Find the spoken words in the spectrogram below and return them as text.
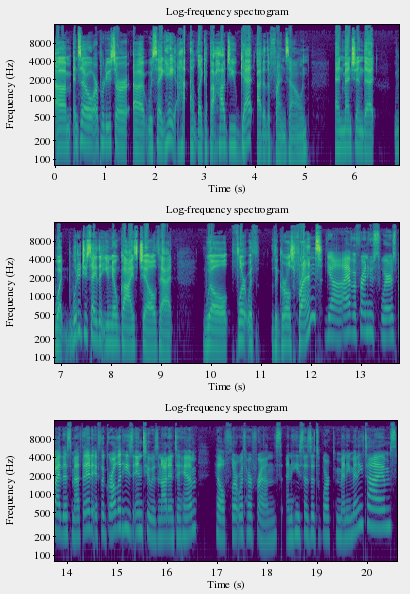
Um, and so our producer uh, was saying, hey, h- like about how do you get out of the friend zone? And mentioned that what what did you say that you know guys, Jill, that will flirt with the girl's friends? Yeah, I have a friend who swears by this method. If the girl that he's into is not into him, he'll flirt with her friends. And he says it's worked many, many times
